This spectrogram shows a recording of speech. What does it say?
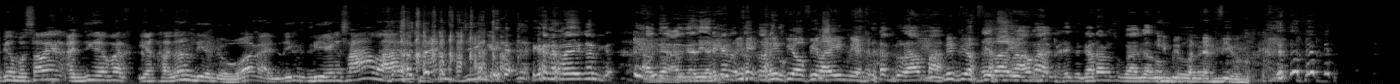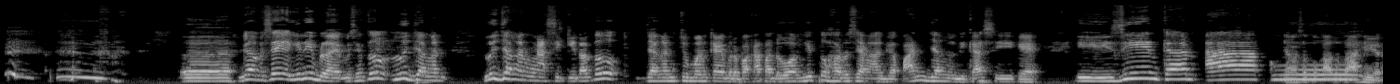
Gak masalah yang anjing apa? Yang sadar dia doang anjing. Dia yang salah Anjing. Ya kan namanya kan agak-agak lirik kan Ini, ini POV lain ya? lagu lama. Ini POV Lagu lain. lama kadang suka agak ngeblur. Independent view. Eh, Enggak, maksudnya kayak gini, Blay. Maksudnya tuh lu jangan lu jangan ngasih kita tuh jangan cuman kayak berapa kata doang gitu, harus yang agak panjang yang dikasih. Kayak izinkan aku. Jangan satu kata terakhir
